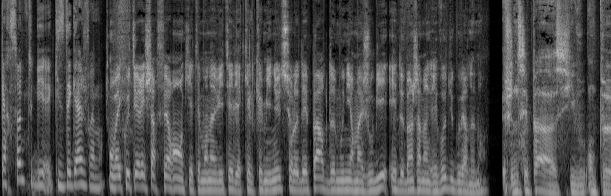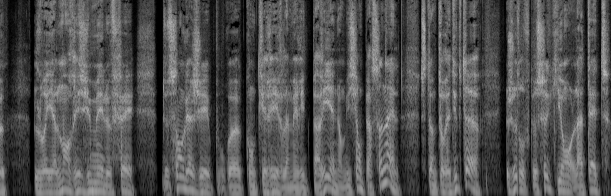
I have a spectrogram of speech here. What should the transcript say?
personne qui, qui, se dégage vraiment. On va écouter Richard Ferrand, qui était mon invité il y a quelques minutes, sur le départ de Mounir Majoubi et de Benjamin Griveaux du gouvernement. Je ne sais pas si on peut loyalement résumer le fait de s'engager pour euh, conquérir la mairie de Paris à une ambition personnelle. C'est un peu réducteur. Je trouve que ceux qui ont la tête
